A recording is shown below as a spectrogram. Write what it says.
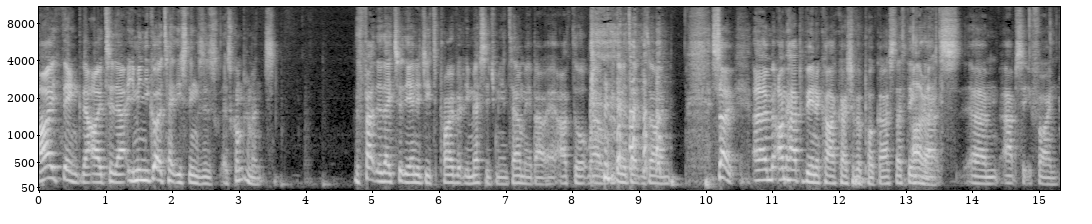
I think that I took that. I mean, you got to take these things as, as compliments. The fact that they took the energy to privately message me and tell me about it, I thought, well, we're going to take the time. So um, I'm happy being a car crash of a podcast. I think All right. that's um, absolutely fine. It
